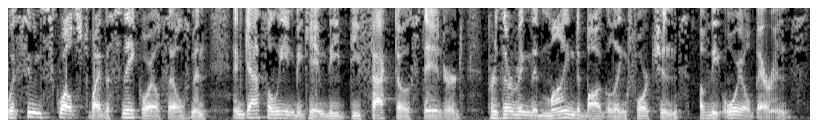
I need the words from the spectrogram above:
was soon squelched by the snake oil salesman, and gasoline became the de facto standard, preserving the mind-boggling fortunes of the oil barons.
